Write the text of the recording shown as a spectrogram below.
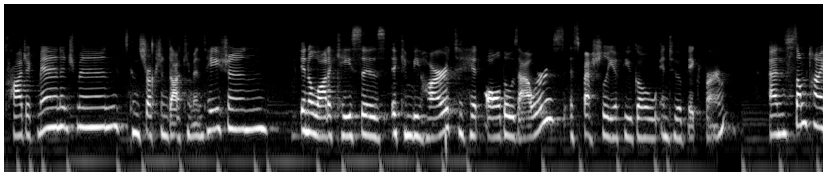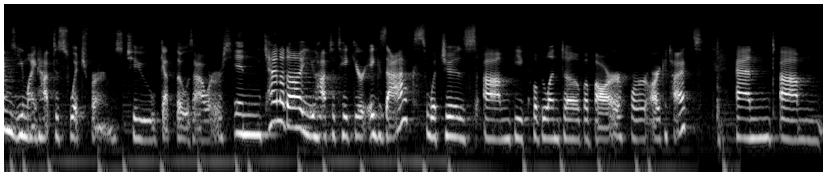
project management, construction documentation, in a lot of cases, it can be hard to hit all those hours, especially if you go into a big firm. And sometimes you might have to switch firms to get those hours. In Canada, you have to take your ExACs, which is um, the equivalent of a bar for architects. And um,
